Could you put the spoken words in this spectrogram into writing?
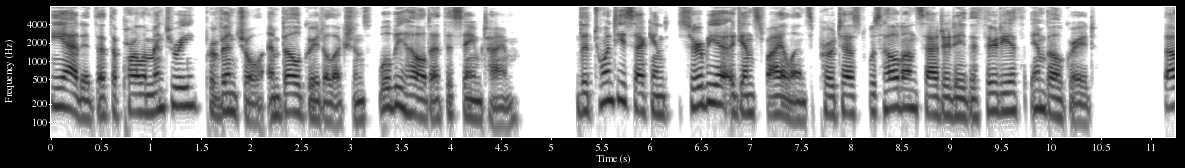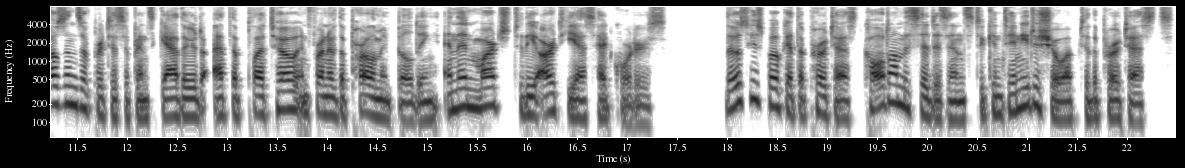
He added that the parliamentary, provincial, and Belgrade elections will be held at the same time. The 22nd Serbia Against Violence protest was held on Saturday the 30th in Belgrade. Thousands of participants gathered at the plateau in front of the Parliament building and then marched to the RTS headquarters. Those who spoke at the protest called on the citizens to continue to show up to the protests,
